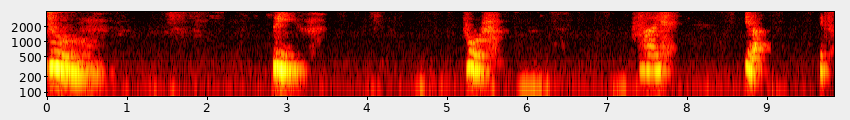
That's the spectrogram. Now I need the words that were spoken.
two three four five ఇలా సిక్స్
